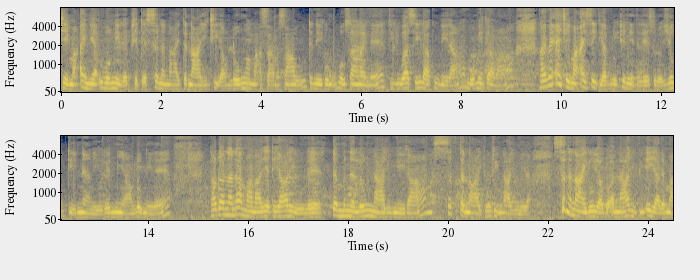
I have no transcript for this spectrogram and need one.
ချိန်မှာအဲ့နေဥပုံနေလည်းဖြစ်တယ်12နာရီတနာရီထိအောင်လုံးဝမအစာမစားဘူးတနေ့ကုန်ဥပုံဆောင်လိုက်မယ်ဒီလူကဆေးလာကုနေတာမိုးမိတ်ကပါဒါပေမဲ့အဲ့ချိန်မှာအဲ့စိတ်တွေကဘလို့ဖြစ်နေတယ်လဲဆိုတော့ရုပ်တည်နံတွေကိုပဲမြင်အောင်လုပ်နေတယ် ဒေါက်တာနန္ဒမာလာရဲ့တရားတွေကိုလည်း10မိနစ်လုံးနာယူနေတာ17နာရီထိုးထိနာယူနေတာ12နာရီလို့ရောက်တော့အနာယူပြီးအိပ်ရထဲမှာ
